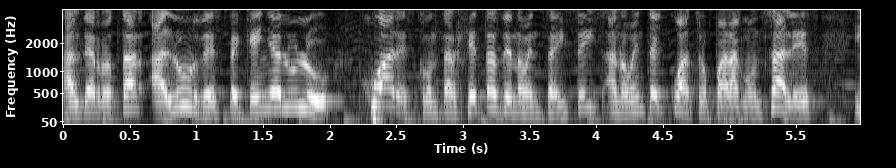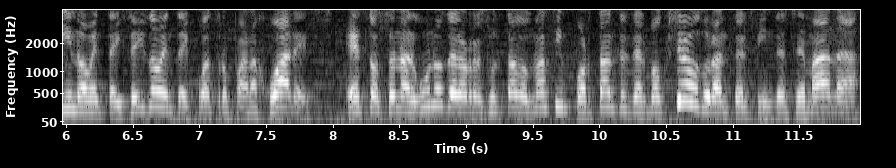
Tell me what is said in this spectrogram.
al derrotar a Lourdes Pequeña Lulú Juárez con tarjetas de 96 a 94 para González y 96-94 para Juárez. Estos son algunos de los resultados más importantes del boxeo durante el fin de semana.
